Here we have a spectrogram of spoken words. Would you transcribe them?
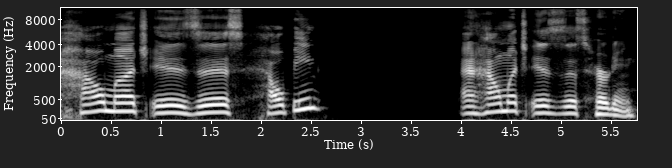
How much is this helping? And how much is this hurting?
